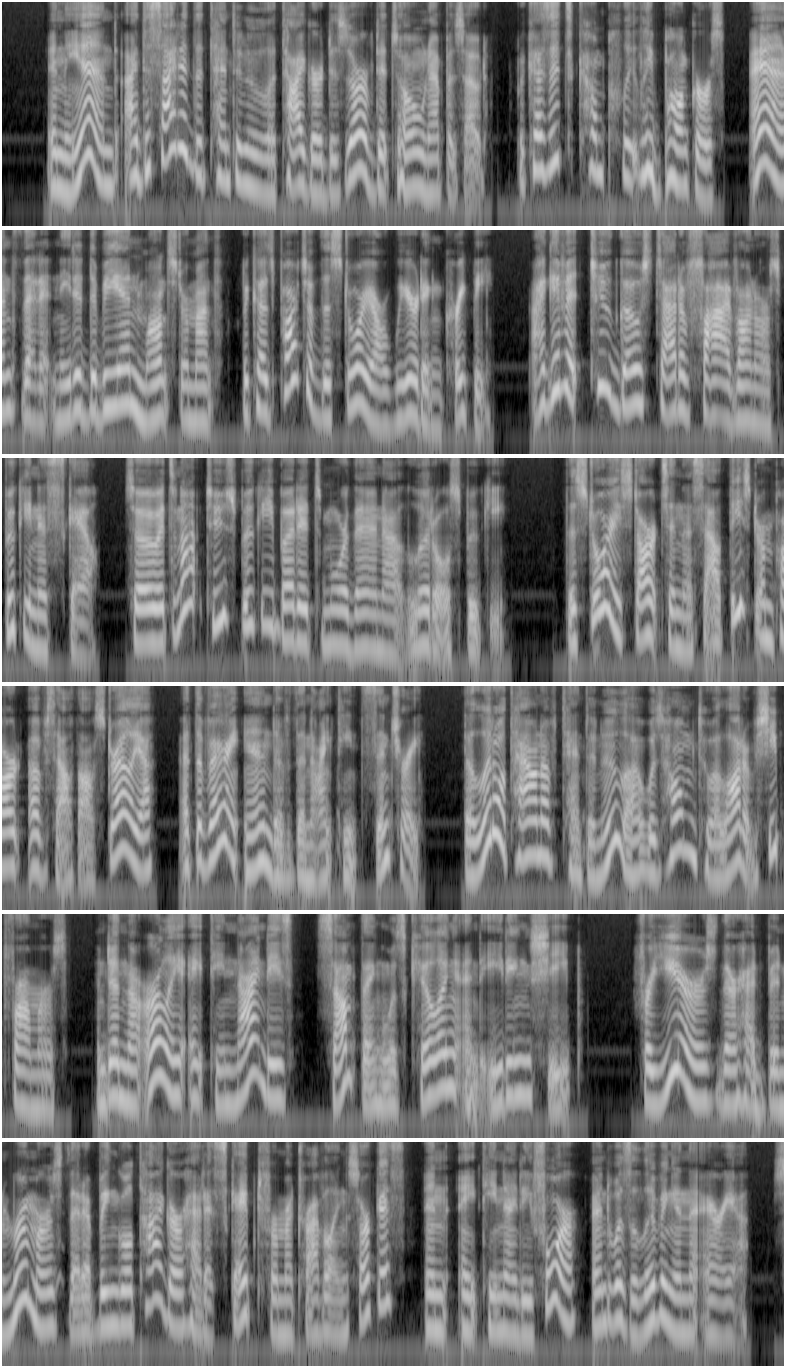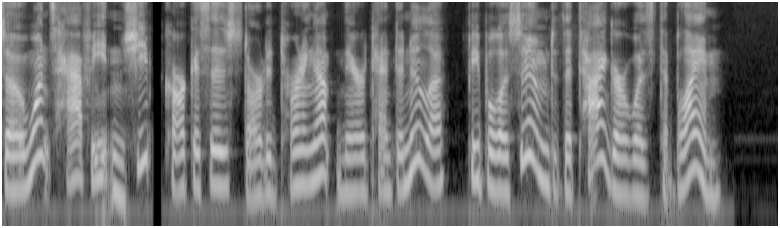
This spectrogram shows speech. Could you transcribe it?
In the end, I decided the Tantanoola tiger deserved its own episode because it's completely bonkers, and that it needed to be in Monster Month because parts of the story are weird and creepy. I give it two ghosts out of five on our spookiness scale, so it's not too spooky, but it's more than a little spooky. The story starts in the southeastern part of South Australia at the very end of the 19th century. The little town of Tantanoola was home to a lot of sheep farmers, and in the early 1890s, something was killing and eating sheep. For years, there had been rumors that a Bengal tiger had escaped from a traveling circus in 1894 and was living in the area. So once half eaten sheep carcasses started turning up near Tantanoola, people assumed the tiger was to blame.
